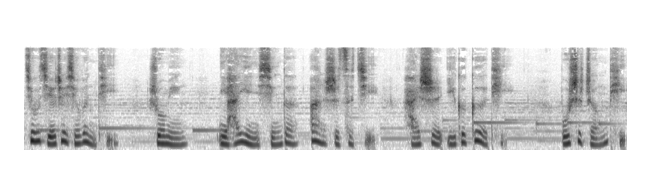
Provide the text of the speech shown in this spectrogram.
纠结这些问题，说明你还隐形的暗示自己还是一个个体，不是整体。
